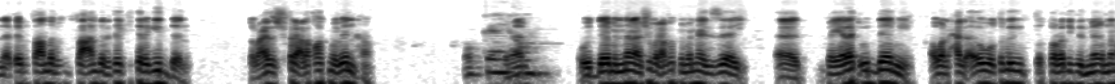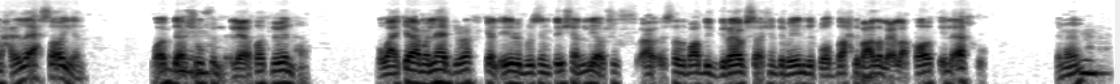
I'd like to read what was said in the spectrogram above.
النتائج بتطلع عندي بتطلع عندي نتائج كتيرة جدا. طب عايز أشوف العلاقات ما بينها. okay تمام؟ قدامي إن أنا أشوف العلاقات ما بينها إزاي. آه، بيانات قدامي. أول حاجة أول طريقة الطريقة دي في دماغي إن أنا أحللها احصائيا. وأبدأ أشوف. العلاقات ما بينها. وبعد كده أعمل لها graphical إيه representation ليها وأشوف استخدم بعض ال graphs عشان تبين لي توضح لي بعض العلاقات إلى آخره. تمام.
